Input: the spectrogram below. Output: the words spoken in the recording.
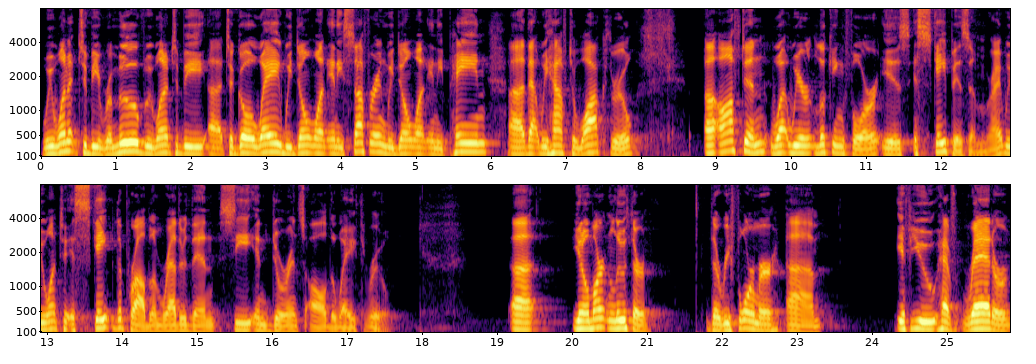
We want it to be removed. We want it to be uh, to go away. We don't want any suffering. We don't want any pain uh, that we have to walk through uh, often what we're looking for is escapism, right? We want to escape the problem rather than see endurance all the way through. Uh, you know, Martin Luther, the reformer, um, if you have read or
